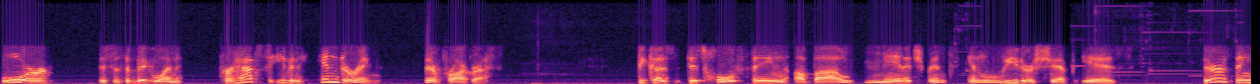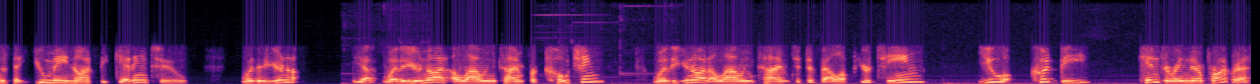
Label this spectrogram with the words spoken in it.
or this is the big one, perhaps even hindering their progress. Because this whole thing about management and leadership is there are things that you may not be getting to, whether you're not, yep, whether you're not allowing time for coaching, whether you're not allowing time to develop your team, you could be hindering their progress.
